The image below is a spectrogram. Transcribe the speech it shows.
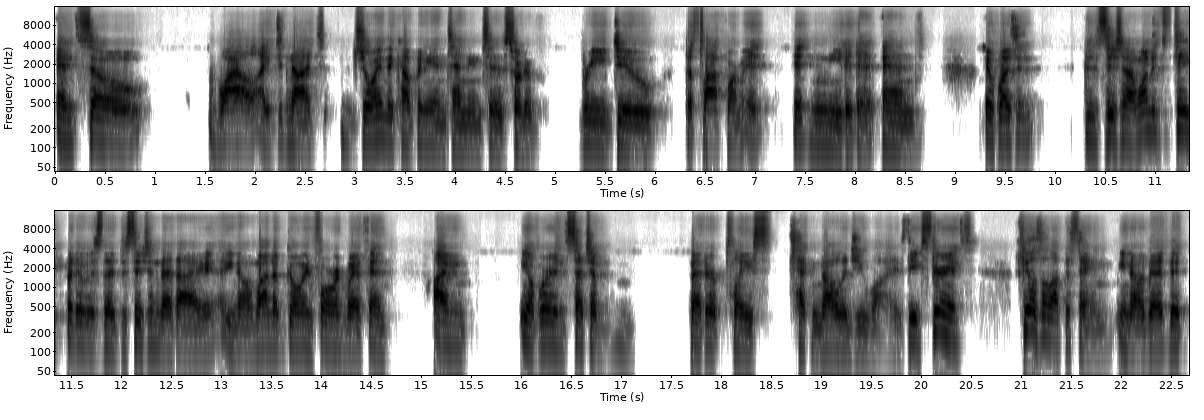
And so while i did not join the company intending to sort of redo the platform it it needed it and it wasn't the decision I wanted to take, but it was the decision that I, you know, wound up going forward with. And I'm, you know, we're in such a better place technology wise. The experience feels a lot the same. You know, that that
